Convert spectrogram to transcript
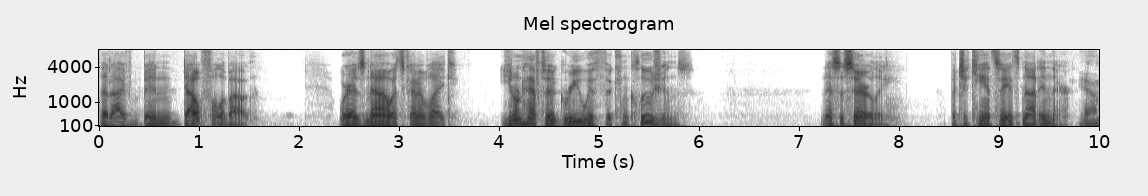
that I've been doubtful about. Whereas now it's kind of like you don't have to agree with the conclusions necessarily, but you can't say it's not in there. Yeah.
